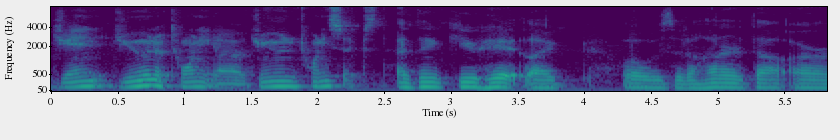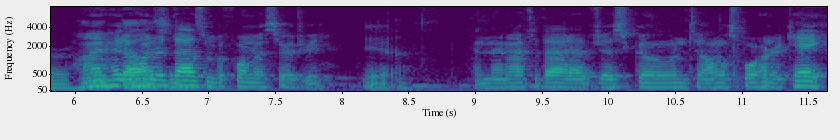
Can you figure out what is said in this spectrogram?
Jan- June of twenty. Uh, June twenty sixth. i think you hit like what was it a hundred thousand or I hit a 100,000 thousand before my surgery, yeah and then after that, I've just grown to almost four hundred k.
